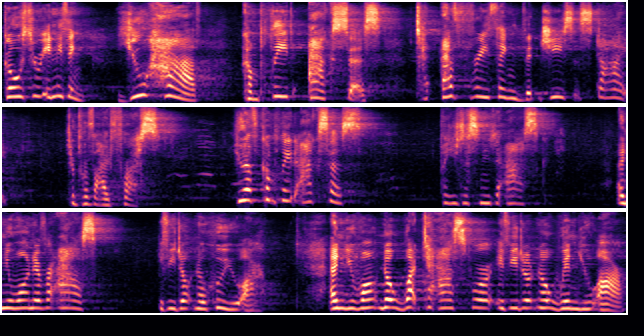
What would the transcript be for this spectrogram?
go through anything. You have complete access to everything that Jesus died to provide for us. You have complete access. But you just need to ask. And you won't ever ask if you don't know who you are. And you won't know what to ask for if you don't know when you are.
